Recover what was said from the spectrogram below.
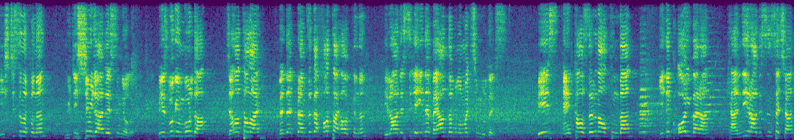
işçi sınıfının işçi mücadelesinin yolu. Biz bugün burada Can Atalay ve depremzede Hatay halkının iradesi lehine beyanda bulunmak için buradayız. Biz enkazların altından gidip oy veren, kendi iradesini seçen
